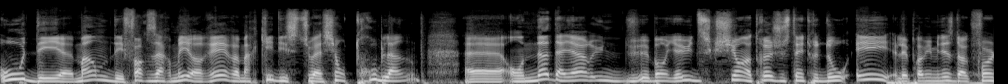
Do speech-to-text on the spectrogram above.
où des membres des forces armées auraient remarqué des situations troublantes. Euh, on a d'ailleurs eu une, bon, il y a eu une discussion entre Justin Trudeau et le premier ministre Doug Ford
